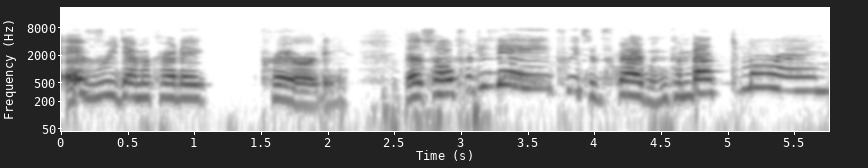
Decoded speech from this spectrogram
every Democratic priority. That's all for today. Please subscribe and come back tomorrow.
